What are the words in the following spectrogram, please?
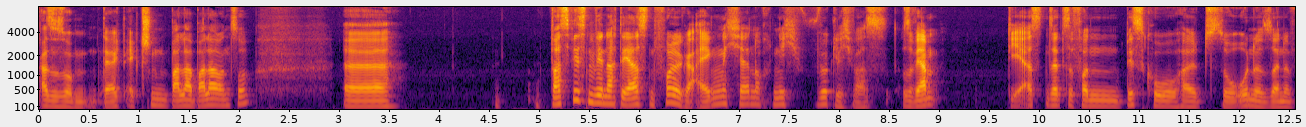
Also so direkt Action, Baller, Baller und so. Äh, was wissen wir nach der ersten Folge? Eigentlich ja noch nicht wirklich was. Also wir haben die ersten Sätze von Bisco halt so ohne seine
